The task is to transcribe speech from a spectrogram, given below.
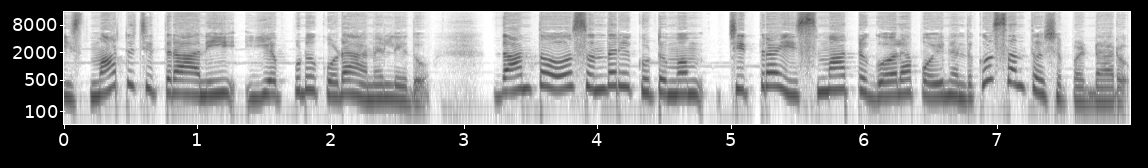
ఈ స్మార్ట్ చిత్ర అని ఎప్పుడూ కూడా అనలేదు. దాంతో సుందరి కుటుంబం చిత్ర ఈ స్మార్ట్ గోలా పోయినందుకు సంతోషపడ్డారు.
